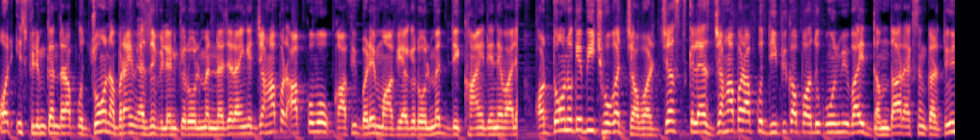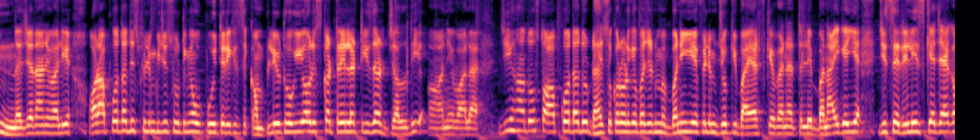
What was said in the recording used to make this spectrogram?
और इस फ़िल्म के अंदर आपको John Abraham as a villain के रोल में नज़र आएँगे, जहाँ पर आपको वो काफ़ी बड़े माफिया के रोल में दिखाई देने वाले और दोनों के बीच होगा ज़बरदस्त क्लैश जहाँ पर आपको दीपिका पादुकोण भी भाई दमदार एक्शन करती हुई नज़र आने वाली है। और आपको बता इस फ़िल्म की जो शूटिंग है, वो पूरी तरीके से कंप्लीट होगी और इसका ट्रेलर टीजर जल्दी आने वाला है। जी हाँ दोस्तों, आपको बता दू, ढाई करोड़ के बजट में बनी ये फ़िल्म जो कि बायर्फ के बैनर तले बनाई गई है, जिसे रिलीज़ किया जाएगा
